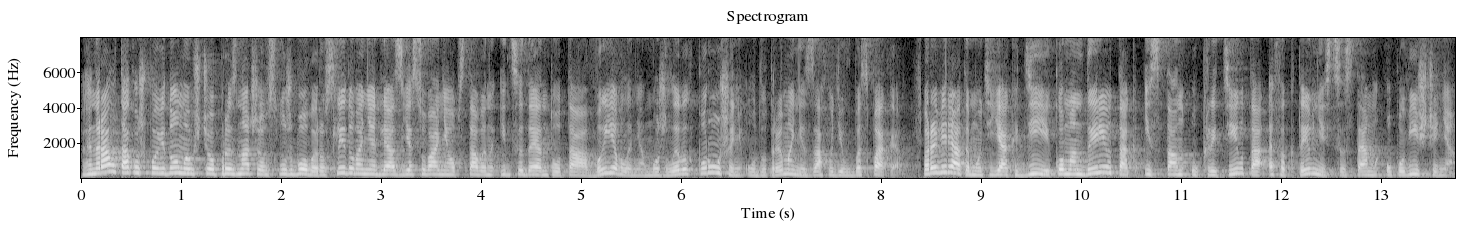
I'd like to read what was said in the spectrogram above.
Генерал також повідомив, що призначив службове розслідування для з'ясування обставин інциденту та виявлення можливих порушень у дотриманні заходів безпеки. Перевірятимуть як дії командирів, так і стан укриттів та ефективність систем оповіщення.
